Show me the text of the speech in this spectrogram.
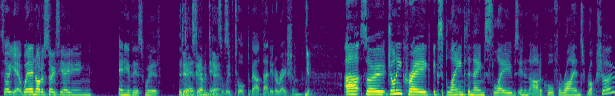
So yeah, we're not associating any of this with the Dance Dance, Gavin Gavin Dance that Dance. we've talked about, that iteration. yeah, Uh, so Johnny Craig explained the name slaves in an article for Ryan's Rock Show,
